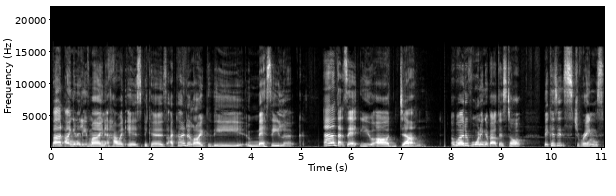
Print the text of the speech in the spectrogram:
But I'm going to leave mine how it is because I kind of like the messy look. And that's it, you are done. A word of warning about this top, because it's strings,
